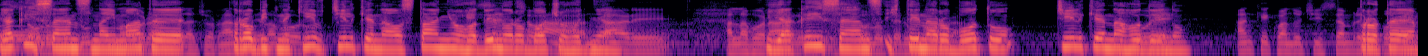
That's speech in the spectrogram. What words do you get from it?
Який сенс наймати робітників тільки на останню годину робочого дня? Який сенс йти на роботу тільки на годину? Проте,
